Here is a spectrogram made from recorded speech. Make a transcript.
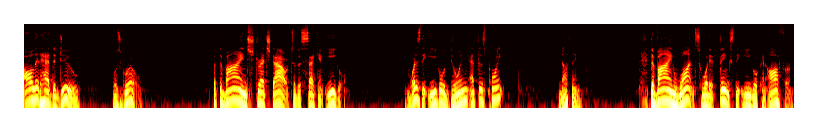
All it had to do was grow. But the vine stretched out to the second eagle. What is the eagle doing at this point? Nothing. The vine wants what it thinks the eagle can offer.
